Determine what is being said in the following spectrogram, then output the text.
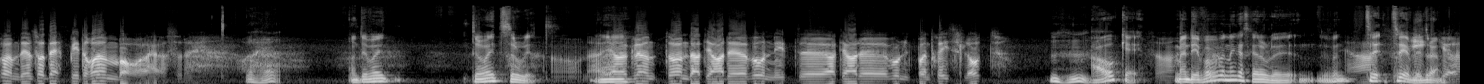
drömde en så deppig dröm bara här. Så det... Jaha. Ja, det, var, ju- det var inte så roligt. ja, nej, Jag glömt, drömde att jag hade vunnit, eh, att jag hade vunnit på en trisslott. Mhm. Ja, okej. Så. Men det var väl en ganska rolig, det var en Ja, tre, trevlig gick dröm. jag-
